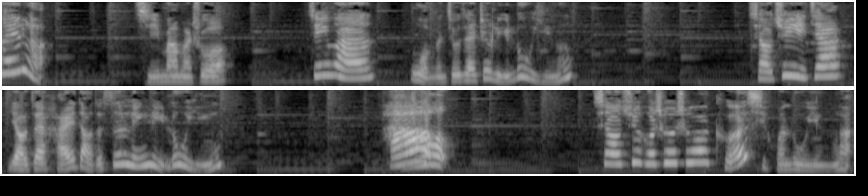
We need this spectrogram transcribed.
黑了，鸡妈妈说：“今晚我们就在这里露营。”小趣一家要在海岛的森林里露营。好，小趣和车车可喜欢露营了。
